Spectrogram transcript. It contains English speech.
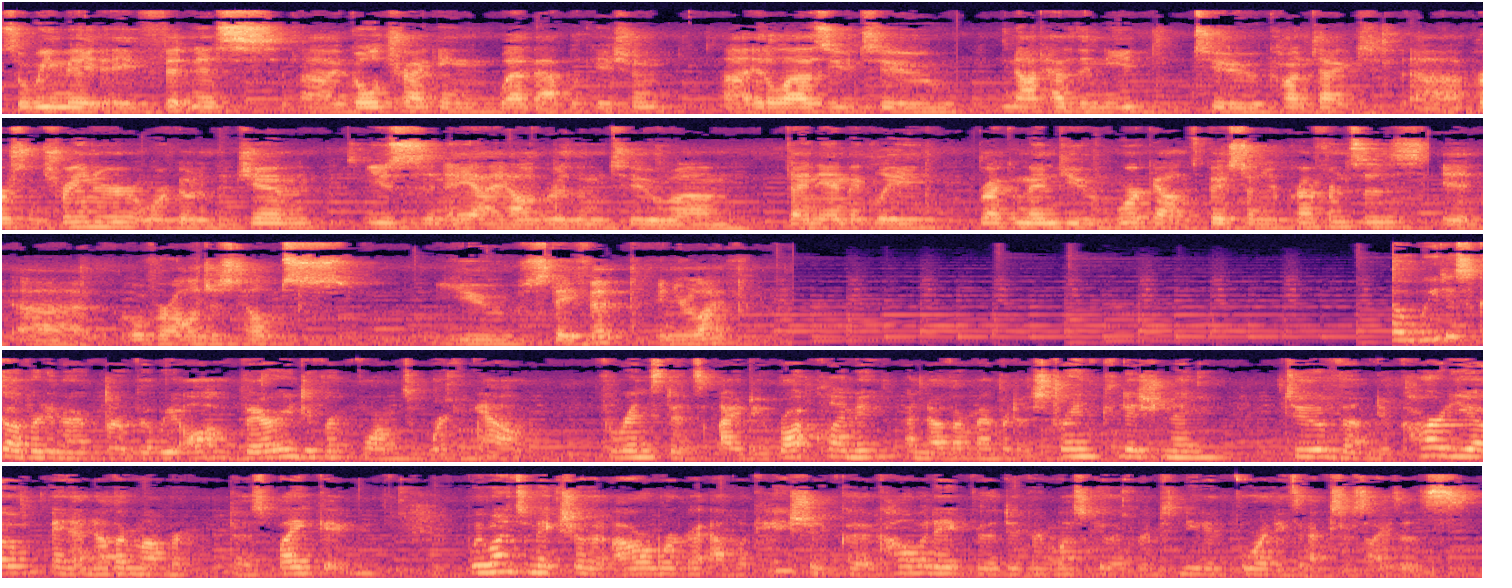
So we made a fitness uh, goal tracking web application. Uh, it allows you to not have the need to contact uh, a personal trainer or go to the gym. It uses an AI algorithm to um, dynamically recommend you workouts based on your preferences. It uh, overall just helps you stay fit in your life. So we discovered in our group that we all have very different forms of working out. For instance, I do rock climbing, another member does strength conditioning, two of them do cardio, and another member does biking. We wanted to make sure that our workout application could accommodate for the different muscular groups needed for these exercises.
